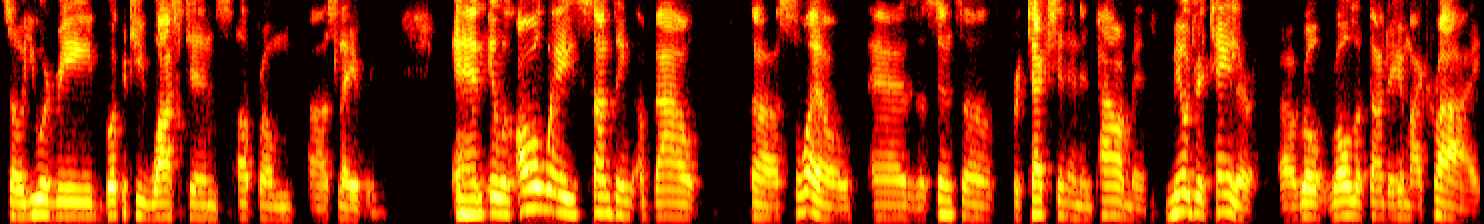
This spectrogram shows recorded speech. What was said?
So you would read Booker T. Washington's Up from uh, Slavery. And it was always something about uh, soil as a sense of protection and empowerment. Mildred Taylor uh, wrote Roll of Thunder, Hear My Cry.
